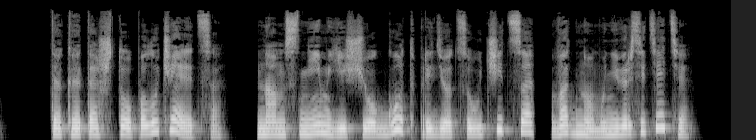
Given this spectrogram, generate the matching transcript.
Так это что получается? Нам с ним еще год придется учиться в одном университете?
